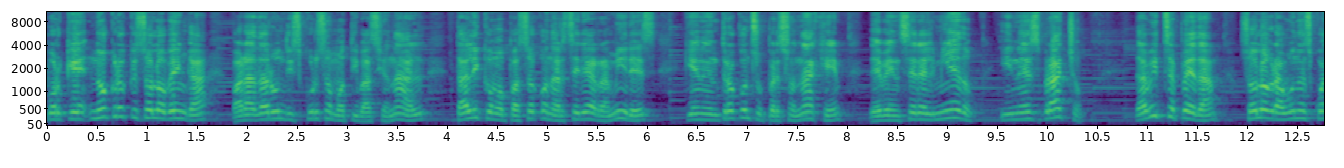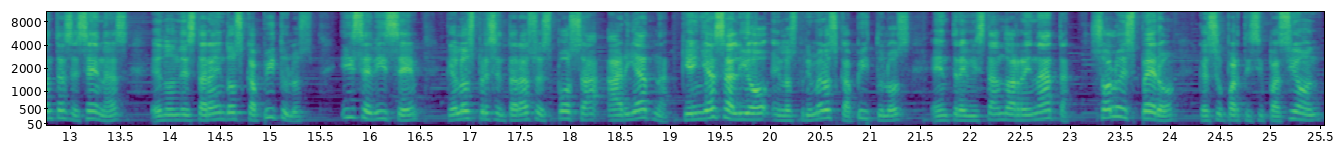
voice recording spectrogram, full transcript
porque no creo que solo venga para dar un discurso motivacional, tal y como pasó con Arcelia Ramírez, quien entró con su personaje de vencer el miedo, Inés Bracho. David Cepeda solo grabó unas cuantas escenas en donde estará en dos capítulos y se dice que los presentará su esposa Ariadna, quien ya salió en los primeros capítulos entrevistando a Renata. Solo espero que su participación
